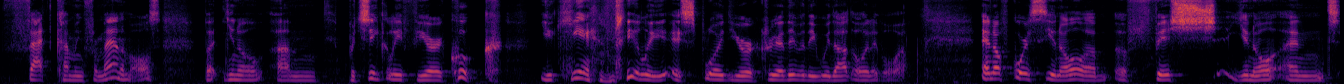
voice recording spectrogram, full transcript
fat coming from animals but you know um, particularly if you're a cook you can't really exploit your creativity without olive oil. And of course you know um, fish you know and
